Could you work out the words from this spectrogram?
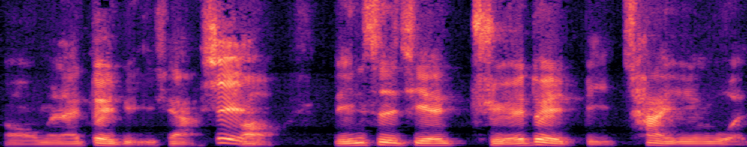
哦，我们来对比一下。是哦，林志坚绝对比蔡英文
